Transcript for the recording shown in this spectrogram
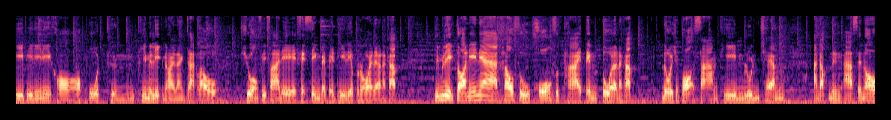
EP นี้นี่ขอพูดถึงพรีเมียร์ลีกหน่อยหลังจากเราช่วง FIFA Day เสร็จสิ้นไปเป็นที่เรียบร้อยแล้วนะครับพรีเมียร์ลีกตอนนี้เนี่ยเข้าสู่โค้งสุดท้ายเต็มตัวแล้วนะครับ โดยเฉพาะ 3 ทีมลุ้นแชมป์อันดับ 1 อาร์เซนอล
